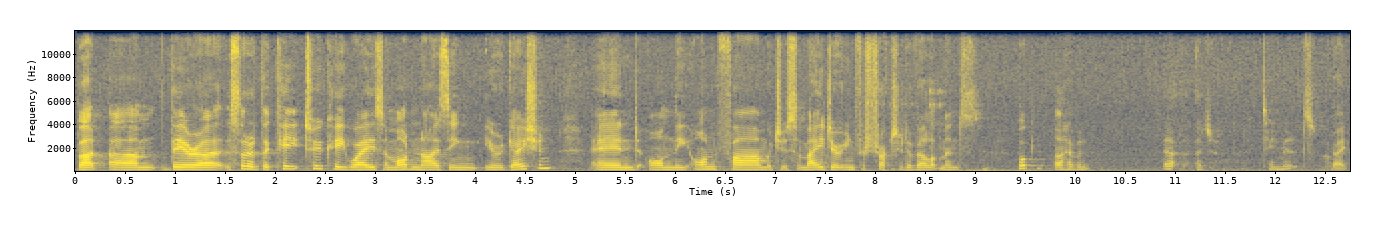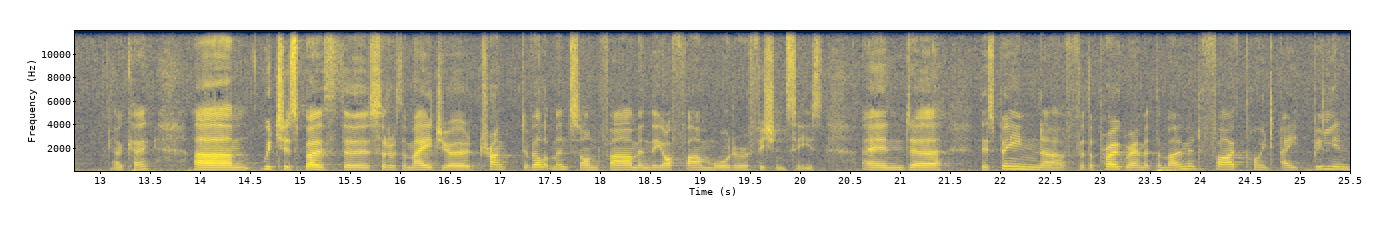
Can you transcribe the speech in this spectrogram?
But um, there are sort of the key, two key ways are modernising irrigation and on the on-farm, which is the major infrastructure developments. Whoop, I haven't. Uh, uh 10 minutes? Great. Okay, um, which is both the sort of the major trunk developments on farm and the off farm water efficiencies. And uh, there's been, uh, for the program at the moment, $5.8 billion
